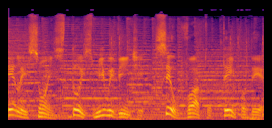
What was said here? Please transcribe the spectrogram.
Eleições 2020. Seu voto tem poder.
